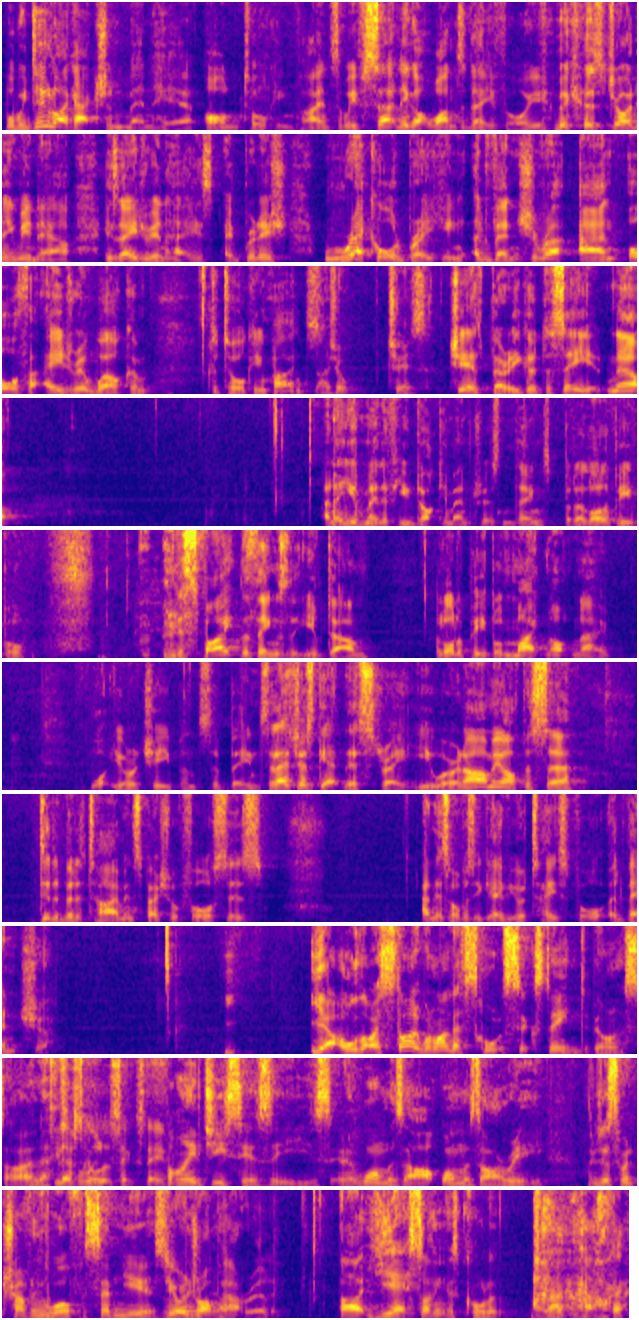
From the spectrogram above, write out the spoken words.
Well, we do like action men here on Talking Pints, and we've certainly got one today for you because joining me now is Adrian Hayes, a British record breaking adventurer and author. Adrian, welcome to Talking Pints. Nigel, cheers. Cheers, very good to see you. Now, I know you've made a few documentaries and things, but a lot of people, despite the things that you've done, a lot of people might not know what your achievements have been. So let's just get this straight. You were an army officer did a bit of time in special forces, and this obviously gave you a taste for adventure. Yeah, although I started when I left school at 16, to be honest. I left, you left school, at 16? Five GCSEs. You know, one was art, one was RE. I just went travelling the world for seven years. So you're a dropout, really? Uh, yes, I think let's call it that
